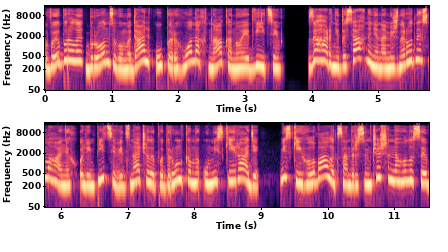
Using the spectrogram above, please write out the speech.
вибороли бронзову медаль у перегонах на каное двійці. За гарні досягнення на міжнародних змаганнях олімпійці відзначили подарунками у міській раді. Міський голова Олександр Семчишин наголосив,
